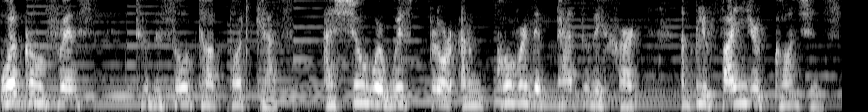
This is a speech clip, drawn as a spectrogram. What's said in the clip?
Welcome, friends, to the Soul Talk podcast, a show where we explore and uncover the path to the heart, amplifying your conscience.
